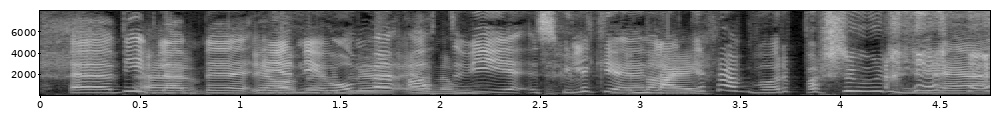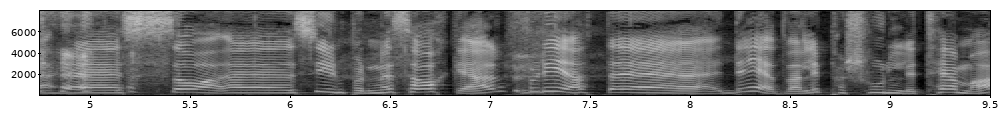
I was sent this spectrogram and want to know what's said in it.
Eh, vi ble Eh, be- ja, enige om ble at enige om- vi skulle ikke Nei. legge frem våre personlige eh, sa, eh, syn på denne saken, fordi at det, det er et veldig personlig tema.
